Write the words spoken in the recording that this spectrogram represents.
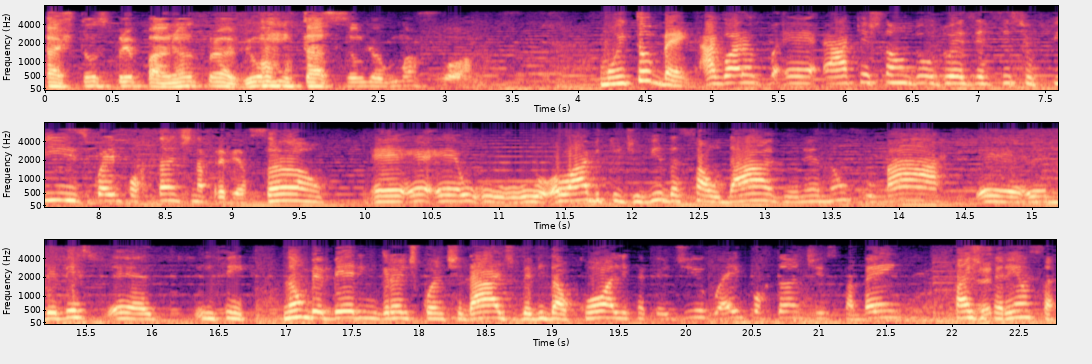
Já estão se preparando para ver uma mutação de alguma forma. Muito bem. Agora, é, a questão do, do exercício físico é importante na prevenção é, é, é o, o, o, hábito de vida saudável, né? não fumar, é, é beber, é, enfim, não beber em grande quantidade, bebida alcoólica, que eu digo, é importante isso também? Faz diferença?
